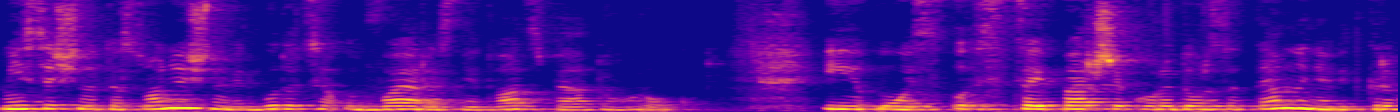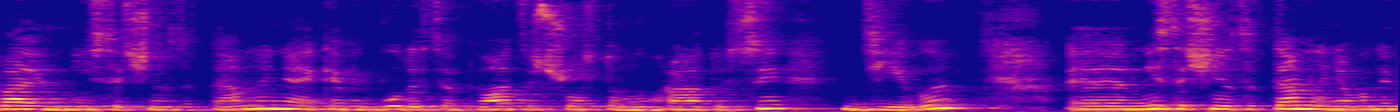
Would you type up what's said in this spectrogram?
місячне та сонячне відбудеться у вересні 25-го року. І ось ось цей перший коридор затемнення відкриває місячне затемнення, яке відбудеться в 26 градусі Діви. Е, Місячні затемнення вони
